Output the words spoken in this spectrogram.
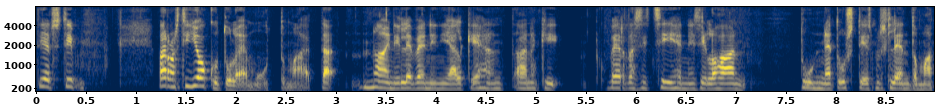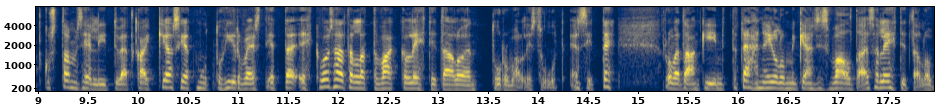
tietysti varmasti joku tulee muuttumaan, että 9-11 jälkeen ainakin kun vertasit siihen, niin silloinhan tunnetusti esimerkiksi lentomatkustamiseen liittyvät kaikki asiat muuttu hirveästi, että ehkä voisi ajatella, että vaikka lehtitalojen turvallisuuteen sitten ruvetaan kiinni, että tämähän ei ollut mikään siis valtaisa lehtitalo,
